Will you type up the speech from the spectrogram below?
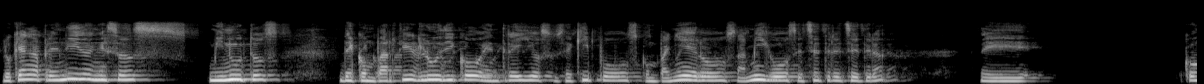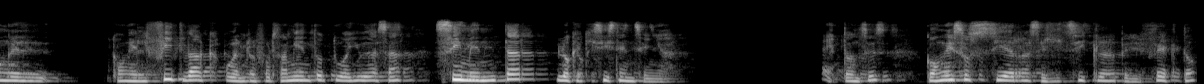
Lo que han aprendido en esos minutos de compartir lúdico entre ellos, sus equipos, compañeros, amigos, etcétera, etcétera. Eh, con el con el feedback o el reforzamiento tú ayudas a cimentar lo que quisiste enseñar. Entonces, con eso cierras el ciclo perfecto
